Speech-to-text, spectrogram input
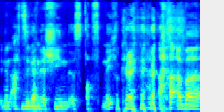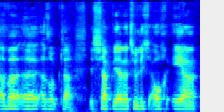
in den 80ern hm. erschienen ist, oft nicht. Okay. aber, aber, äh, also klar, ich habe ja natürlich auch eher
